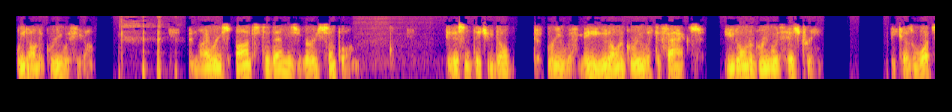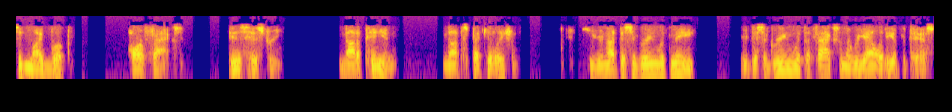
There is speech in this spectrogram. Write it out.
We don't agree with you. and my response to them is very simple. It isn't that you don't agree with me, you don't agree with the facts. You don't agree with history. Because what's in my book are facts, is history, not opinion, not speculation. So you're not disagreeing with me, you're disagreeing with the facts and the reality of the past.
